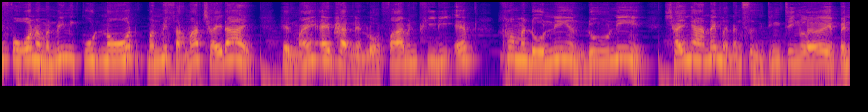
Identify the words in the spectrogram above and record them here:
iPhone อะมันไม่มี Good Note มันไม่สามารถใช้ได้ เห็นไหม iPad เนี่ยโหลดไฟล์เป็น PDF เข้ามาดูนี่ดูนี่ ใช้งานได้เหมือนหนังสือจริง ๆ เลย เป็น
